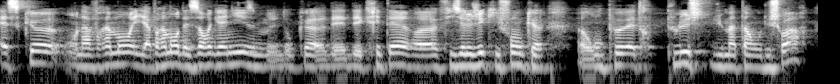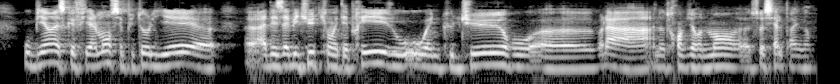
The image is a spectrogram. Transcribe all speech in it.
est-ce que on a vraiment, il y a vraiment des organismes, donc euh, des, des, critères euh, physiologiques qui font que euh, on peut être plus du matin ou du soir, ou bien est-ce que finalement c'est plutôt lié à des habitudes qui ont été prises ou, ou à une culture ou voilà à notre environnement social par exemple?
